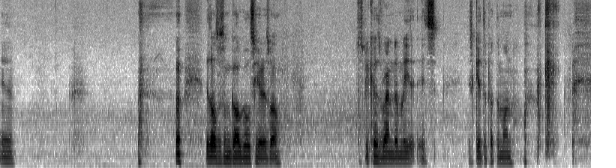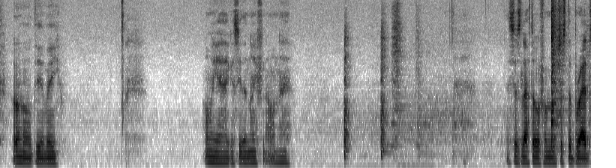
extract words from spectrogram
yeah. There's also some goggles here as well. Just because randomly it's it's good to put them on. oh dear me. Oh yeah, I can see the knife now on there. This is left over from just the bread.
